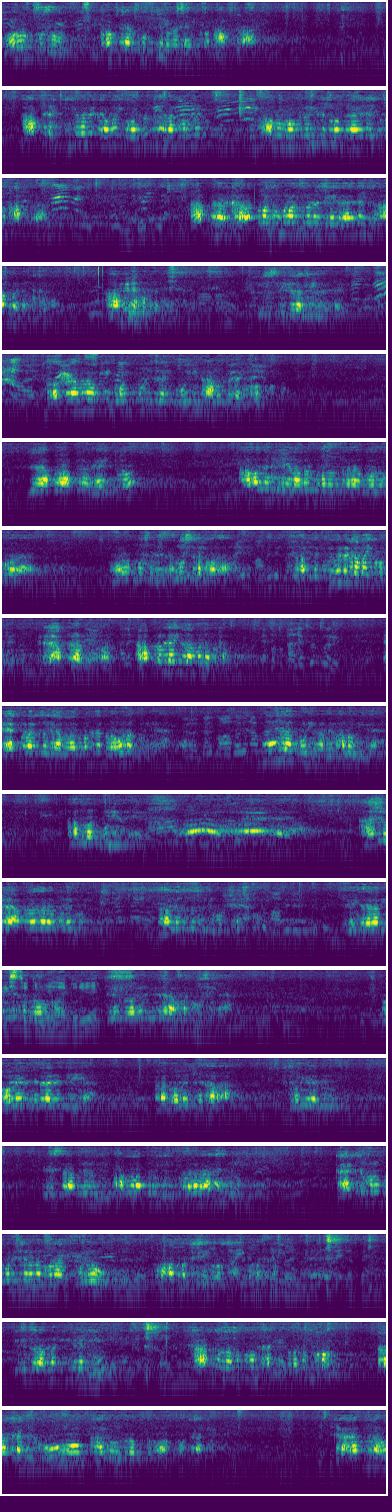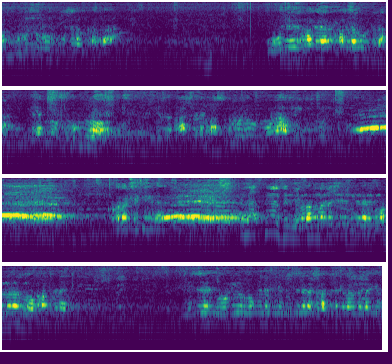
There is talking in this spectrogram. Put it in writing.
ভরণ পোষণ সংসার পরিচালনা দায়িত্ব আপনার আপনারা কীভাবে কামাই করবেন না করবেন ভালো মন্দিরকে সব দায় দায়িত্ব আপনার আপনার খারাপ পথে উপার্জনের সেই জায়গায় আপনার নেব কেন আমি নেব কেন সন্তানরাও কি ওই পরিচয় ওই আলোচনায় যে আপু আপনার দায়িত্ব আমাদেরকে লালন পালন করা, বড় করা। পোষণের ব্যবস্থা করা। আপনি কীভাবে কামাই করবেন? এটা আপনার ব্যাপার। আপনার দায়িত্ব আমাদের কথা একবার যদি আল্লাহর কথা তহবা করিয়া পুরা পরিভাবে ভালো হইয়া আল্লাহর বলি হয়ে আসলে আমরা যারা মনে করি তাদের তো জীবন শেষ করি। এই যারা এই দলের ভিতরে আমরা খুশি না। দলের নেতা নেত্রীরা বা দলের নেতারা কার্যক্রম পরিচালনা করার পরেও মহাপথে না। কিন্তু আমরা কি দেখি স্বার্থ যতক্ষণ থাকে, ততক্ষণ তার খুব ভালো যত্ন মহব্বত থাকে। কাহাত্রা হোক খুশুব মুসাফালা ওদের আচার আচরণটা এত সুন্দর। আসলে বাস্তবে লোকদেরকে নিজেরা সাথে কাজে লাগিয়ে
